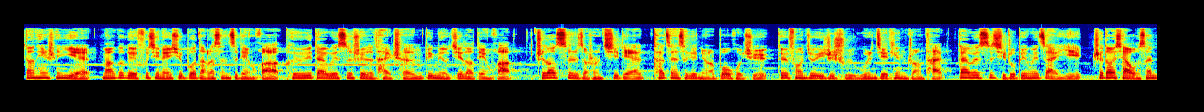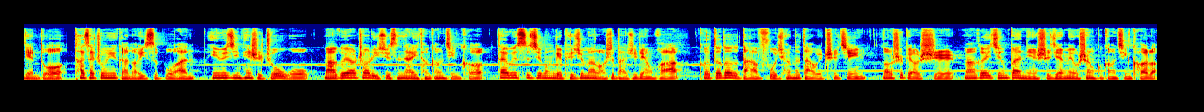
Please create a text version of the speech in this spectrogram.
当天深夜，马哥给父亲连续拨打了三次电话，可由于戴维斯睡得太沉，并没有接到电话。直到次日早上七点，他再次给女儿拨回去，对方就一直处于无人接听的状态。戴维斯起初并未在意，直到下午三点多，他才终于感到一丝不安，因为今天是周五，马哥要照例去参加一堂钢琴课。戴维斯急忙给培训班老师打去电话，可得到的答复却让他大为吃惊。老师表示，马哥已经半年时间没有上过钢琴课了。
